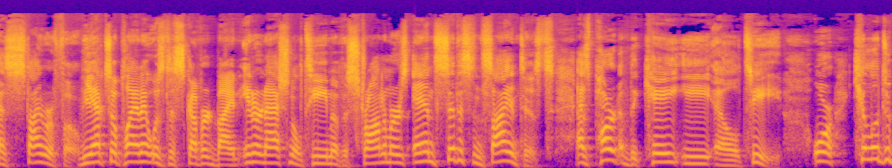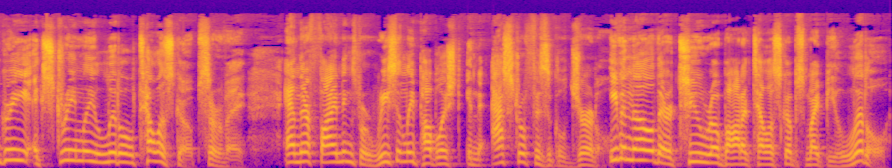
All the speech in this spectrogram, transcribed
as styrofoam. The exoplanet was discovered by an international team of astronomers and citizen scientists as part of the KELT, or Kilodegree Extremely Little Telescope survey and their findings were recently published in the Astrophysical Journal. Even though their two robotic telescopes might be little,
